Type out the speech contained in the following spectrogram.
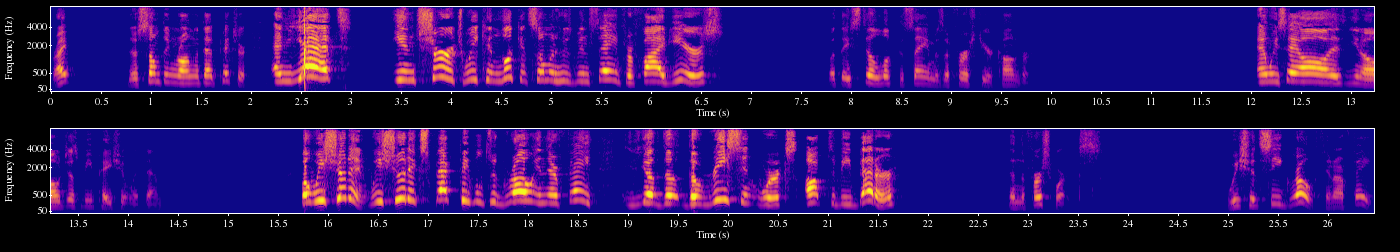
Right? There's something wrong with that picture. And yet, in church, we can look at someone who's been saved for five years, but they still look the same as a first year convert. And we say, oh, you know, just be patient with them. But we shouldn't. We should expect people to grow in their faith. The, the recent works ought to be better than the first works. We should see growth in our faith.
